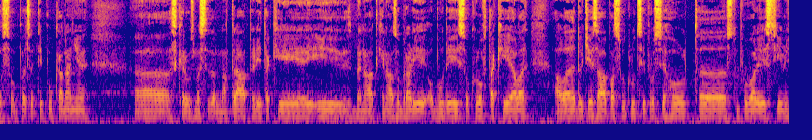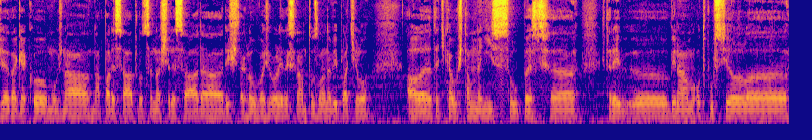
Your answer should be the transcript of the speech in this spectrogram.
soupeře typu Kananě, Eh, s kterou jsme se tam natrápili, taky i z Benátky nás obrali obody, Sokolov taky, ale, ale do těch zápasů kluci prostě hold eh, vstupovali s tím, že tak jako možná na 50%, na 60% a když takhle uvažovali, tak se nám to zle nevyplatilo ale teďka už tam není soupeř, eh, který eh, by nám odpustil, eh,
